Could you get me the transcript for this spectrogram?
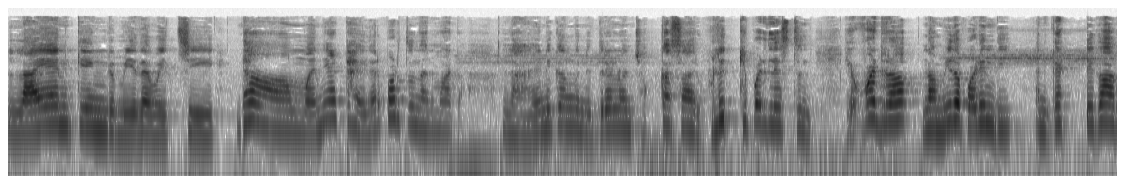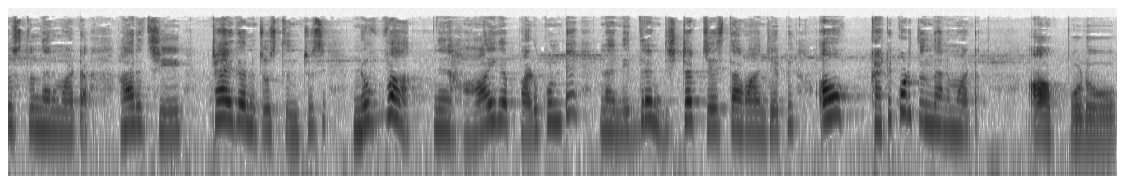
లయన్ కింగ్ మీద వచ్చి డామ్ అని ఆ టైగర్ పడుతుందన్నమాట. లయన్ కింగ్ నిద్రలోంచి ఒక్కసారి ఉలిక్కి పడిలేస్తుంది. ఎవడ్రా నా మీద పడింది? అని గట్టిగా అరుస్తుందన్నమాట. అరిచి టైగర్ను చూస్తుంది. చూసి నువ్వా? నేను హాయిగా పడుకుంటే నా నిద్రని డిస్టర్బ్ చేస్తావా? అని చెప్పి ఒక్కటి కొడుతుందన్నమాట. అప్పుడు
